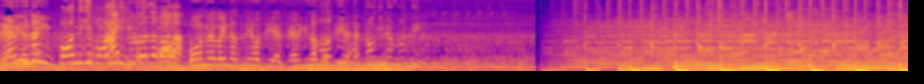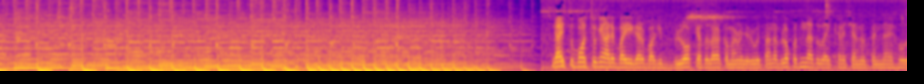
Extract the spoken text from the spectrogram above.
पैर की नहीं पौंद की पौंद की जुड़वा लगा फ़ोन में कोई नस नहीं होती है पैर की नस होती है। पुट्ठों की नस होती। गाइस तो पहुँच चुके हैं अरे भाई घर। बाकी ब्लॉग कैसा लगा कमेंट में ज़रूर बताना। ब्लॉग पसंद आया तो लाइक करें चैनल पर नए हो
